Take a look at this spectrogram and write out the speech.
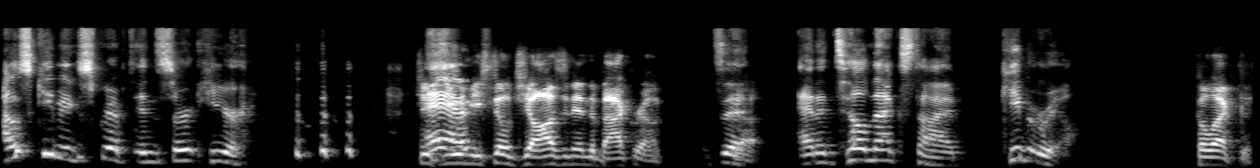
Housekeeping script insert here. Just and, you and me still jazzing in the background. That's it. Yeah. And until next time, keep it real. Collective.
